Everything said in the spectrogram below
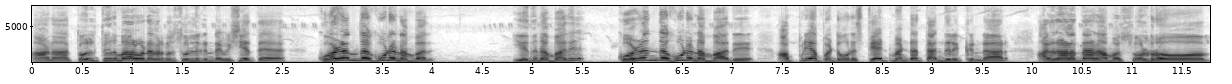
ஆனால் தொல் திருமாவளவனவர்கள் சொல்லுகின்ற விஷயத்த குழந்தை கூட நம்பாது. எது நம்பாது? குழந்தை கூட நம்பாது. அப்படியாப்பட்ட ஒரு ஸ்டேட்மெண்ட்டை தந்திருக்கின்றார். அதனால தான் நாம் சொல்கிறோம்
